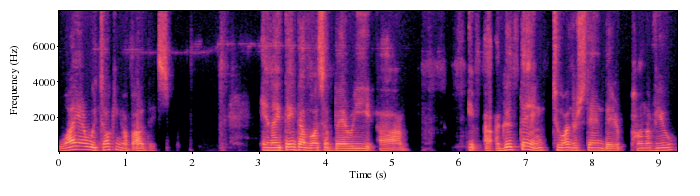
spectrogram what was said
why are we talking about this? And I think that was a very um, a good thing to understand their point of view,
